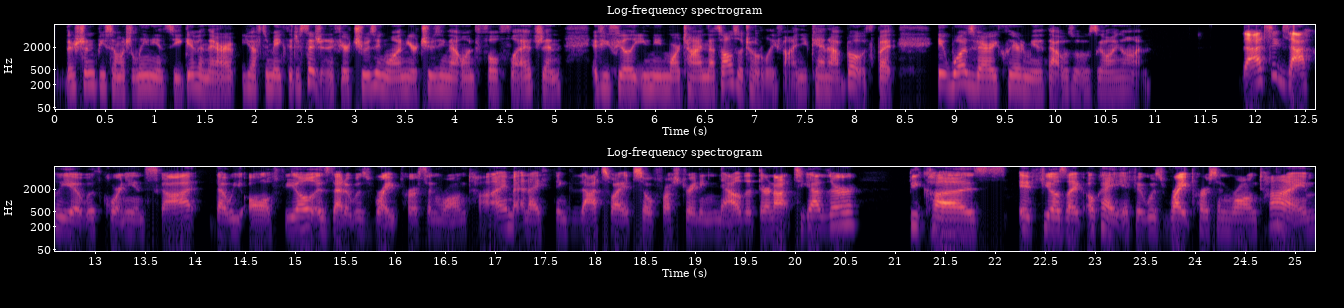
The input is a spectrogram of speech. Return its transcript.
there shouldn't be so much leniency given there. You have to make the decision. If you're choosing one, you're choosing that one full fledged. And if you feel that you need more time, that's also totally fine. You can't have both. But it was very clear to me that that was what was going on. That's exactly it with Kourtney and Scott that we all feel is that it was right person, wrong time. And I think that's why it's so frustrating now that they're not together because it feels like, okay, if it was right person, wrong time,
